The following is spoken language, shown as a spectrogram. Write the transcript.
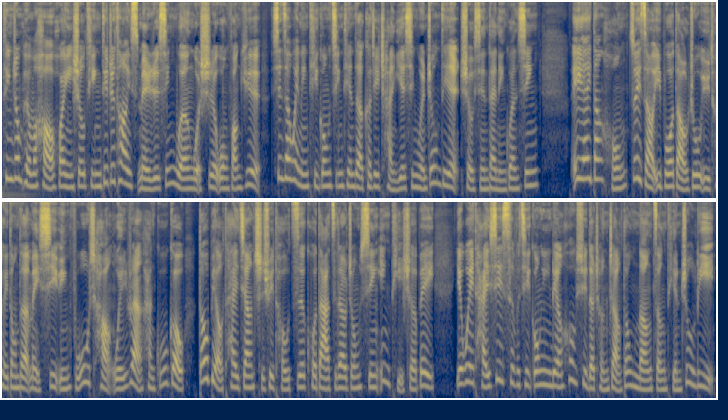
听众朋友们好，欢迎收听 DigiTimes 每日新闻，我是翁方月，现在为您提供今天的科技产业新闻重点。首先带您关心。AI 当红，最早一波导入与推动的美系云服务厂微软和 Google 都表态将持续投资扩大资料中心硬体设备，也为台系伺服器供应链后续的成长动能增添助力。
